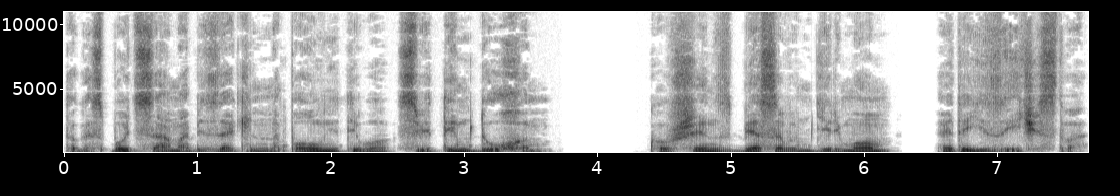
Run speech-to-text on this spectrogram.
то Господь сам обязательно наполнит его святым духом. Кувшин с бесовым дерьмом — это язычество.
